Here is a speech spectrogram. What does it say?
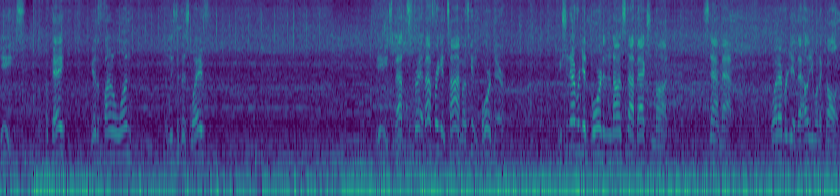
Jeez. Okay. You're the final one. At least of this wave. Jeez, about, about friggin' time. I was getting bored there. You should never get bored in a non-stop action mod. Snap map. Whatever you, the hell you want to call it.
